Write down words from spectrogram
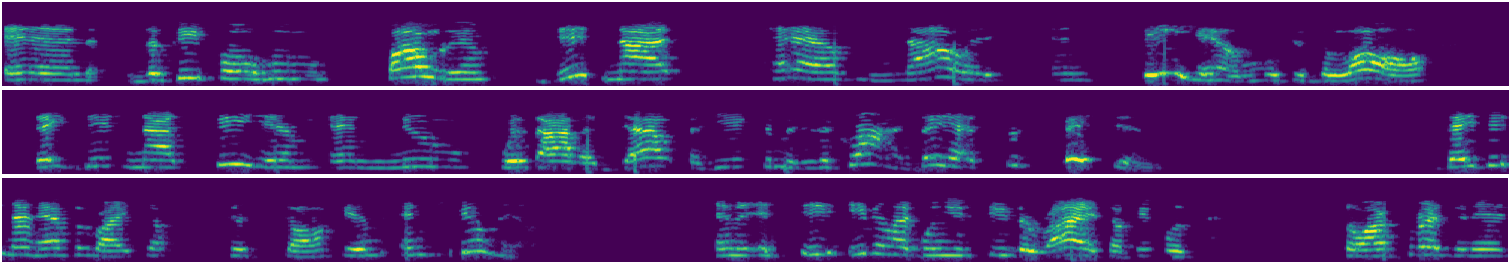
And the people who followed him did not have knowledge and see him, which is the law. They did not see him and knew without a doubt that he had committed a crime. They had suspicion. They did not have the right to, to stalk him and kill him. And it's even like when you see the riots, of people. So our president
